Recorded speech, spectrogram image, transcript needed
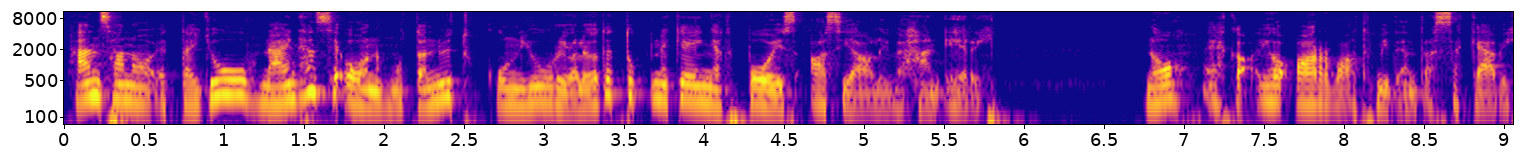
Hän sanoi, että juu, näinhän se on, mutta nyt kun juuri oli otettu ne kengät pois, asia oli vähän eri. No, ehkä jo arvaat, miten tässä kävi.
